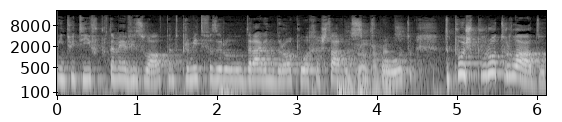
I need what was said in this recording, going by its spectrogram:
intuitivo, porque também é visual, portanto, permite fazer o drag and drop ou arrastar de um sítio para o outro. Depois, por outro lado,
